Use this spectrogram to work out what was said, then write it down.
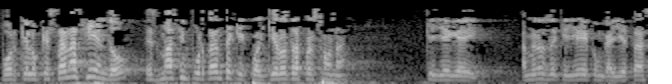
Porque lo que están haciendo es más importante que cualquier otra persona que llegue ahí. A menos de que llegue con galletas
